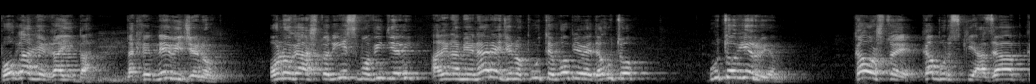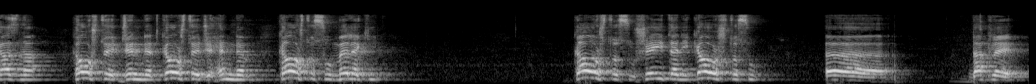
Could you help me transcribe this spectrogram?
poglavlje gajba, dakle neviđenog, onoga što nismo vidjeli, ali nam je naređeno putem objave da u to, u to vjerujemo. Kao što je kaburski azab, kazna, kao što je džennet, kao što je džehennem, kao što su meleki, kao što su šeitani, kao što su, e, dakle,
